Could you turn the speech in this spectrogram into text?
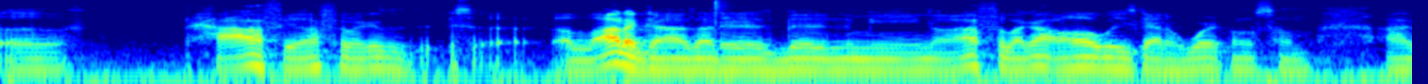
uh, how I feel. I feel like it's, it's a, a lot of guys out there that's better than me. You know, I feel like I always got to work on some. I,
